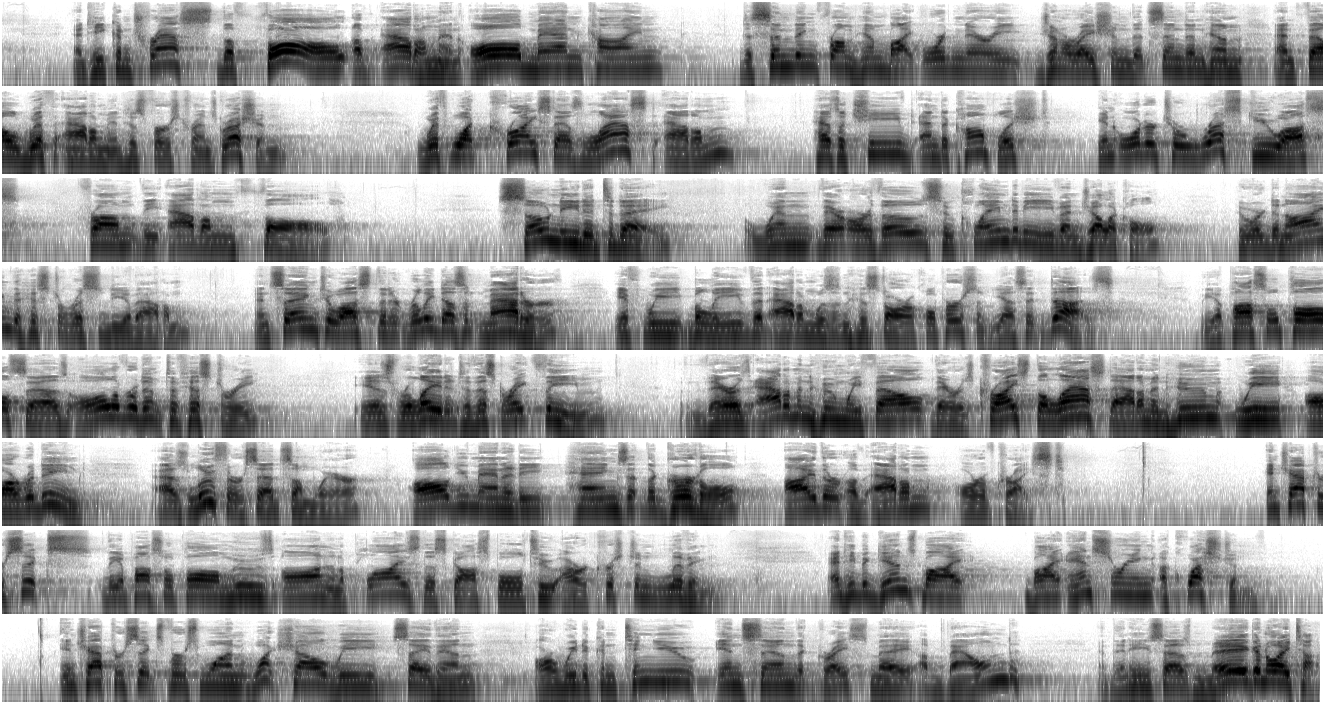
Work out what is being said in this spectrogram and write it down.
And he contrasts the fall of Adam and all mankind descending from him by ordinary generation that sinned in him and fell with Adam in his first transgression, with what Christ as last Adam has achieved and accomplished in order to rescue us from the Adam fall. So needed today when there are those who claim to be evangelical, who are denying the historicity of Adam, and saying to us that it really doesn't matter if we believe that Adam was an historical person. Yes, it does. The Apostle Paul says all of redemptive history is related to this great theme. There is Adam in whom we fell, there is Christ, the last Adam, in whom we are redeemed. As Luther said somewhere, all humanity hangs at the girdle either of Adam or of Christ. In chapter 6, the Apostle Paul moves on and applies this gospel to our Christian living. And he begins by, by answering a question. In chapter 6, verse 1, what shall we say then? Are we to continue in sin that grace may abound? And then he says, Me genoito.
